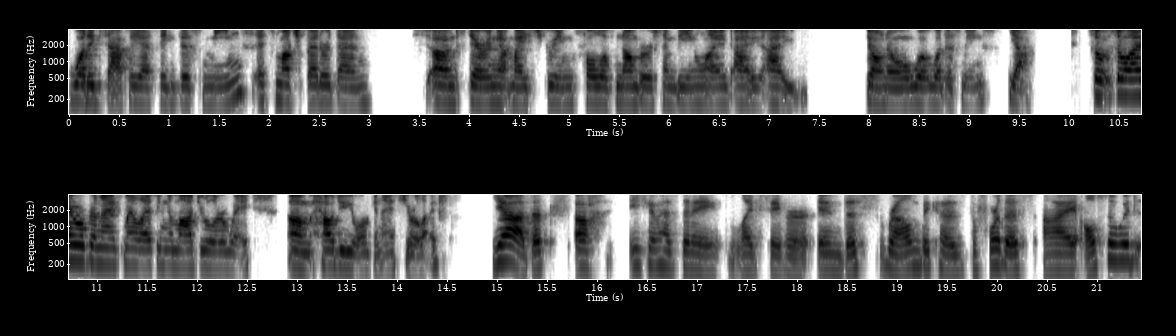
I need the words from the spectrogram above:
what exactly I think this means. It's much better than um, staring at my screen full of numbers and being like, I, I don't know what, what this means. Yeah. So, so I organize my life in a modular way. Um, how do you organize your life? Yeah, that's uh Ekim has been a lifesaver in this realm because before this I also would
